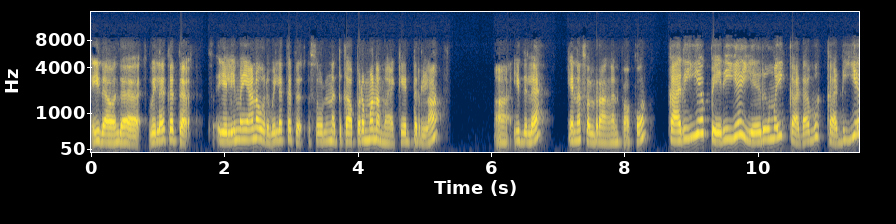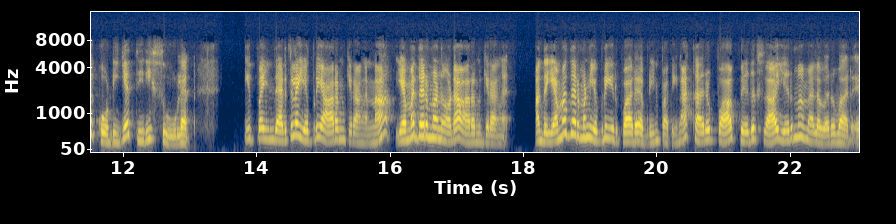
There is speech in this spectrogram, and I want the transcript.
இத அந்த விளக்கத்தை எளிமையான ஒரு விளக்கத்தை சொன்னதுக்கு அப்புறமா நம்ம கேட்டுடலாம். ஆஹ் இதுல என்ன சொல்றாங்கன்னு பார்ப்போம் கரிய பெரிய எருமை கடவு கடிய கொடிய திரிசூலன். இப்ப இந்த இடத்துல எப்படி ஆரம்பிக்கிறாங்கன்னா யமதர்மனோட ஆரம்பிக்கிறாங்க. அந்த யமதர்மன் எப்படி இருப்பாரு அப்படின்னு பாத்தீங்கன்னா கருப்பா பெருசா எருமை மேல வருவாரு.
